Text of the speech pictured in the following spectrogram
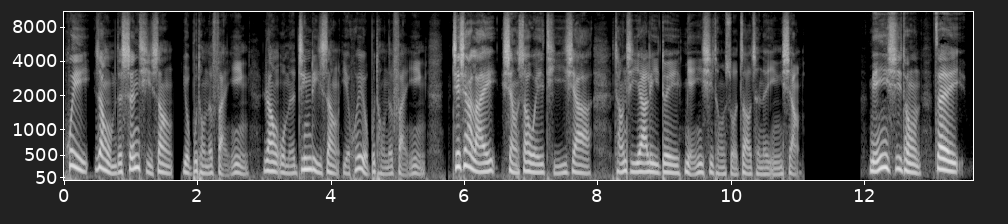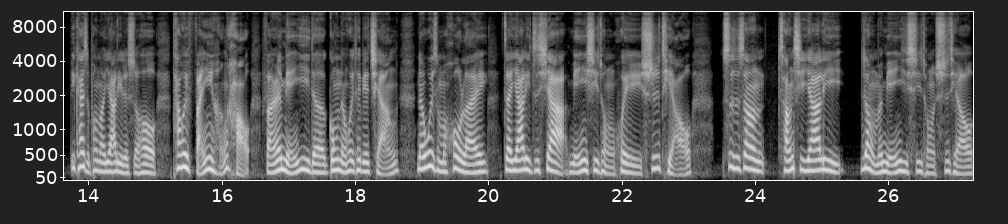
会让我们的身体上有不同的反应，让我们的精力上也会有不同的反应。接下来想稍微提一下长期压力对免疫系统所造成的影响。免疫系统在一开始碰到压力的时候，它会反应很好，反而免疫的功能会特别强。那为什么后来在压力之下，免疫系统会失调？事实上，长期压力让我们免疫系统失调，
